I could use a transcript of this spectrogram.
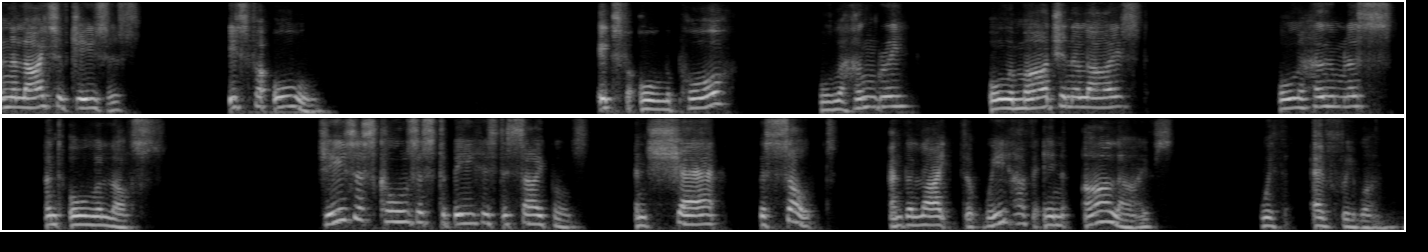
And the light of Jesus is for all. It's for all the poor, all the hungry, all the marginalized, all the homeless, and all the lost. Jesus calls us to be his disciples and share the salt and the light that we have in our lives with everyone.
